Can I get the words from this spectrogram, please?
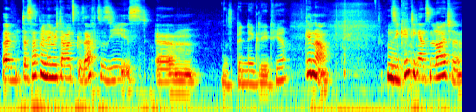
Weil das hat mir nämlich damals gesagt, so sie ist, ähm, das Bindeglied hier. genau. Hm. Sie kennt die ganzen Leute,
